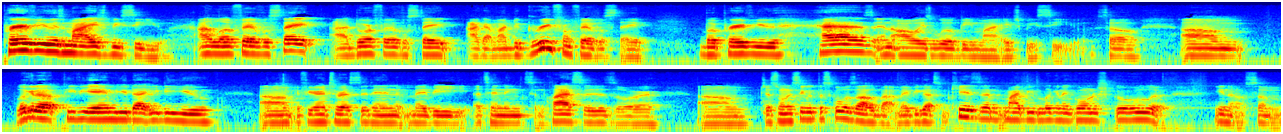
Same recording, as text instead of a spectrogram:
Prairie View is my HBCU. I love Fayetteville State. I adore Fayetteville State. I got my degree from Fayetteville State. But Prairie View has and always will be my HBCU. So um, look it up, pvamu.edu. Um, if you're interested in maybe attending some classes or um, just want to see what the school is all about. Maybe you got some kids that might be looking at going to school or, you know, some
